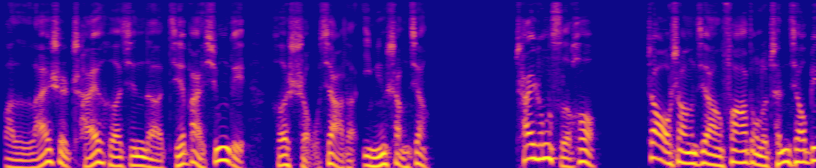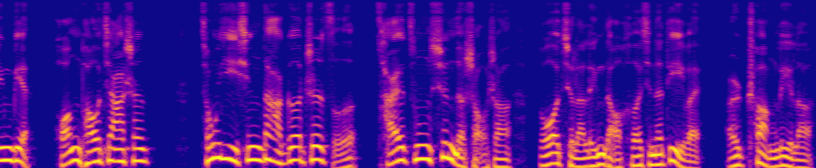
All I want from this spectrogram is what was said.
本来是柴核心的结拜兄弟和手下的一名上将。柴荣死后，赵上将发动了陈桥兵变，黄袍加身，从义兴大哥之子柴宗训的手上夺取了领导核心的地位，而创立了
